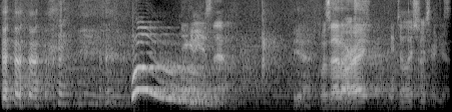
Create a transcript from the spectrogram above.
Correct. You can use that one. Yeah. Was that all right? Delicious. Okay, good.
